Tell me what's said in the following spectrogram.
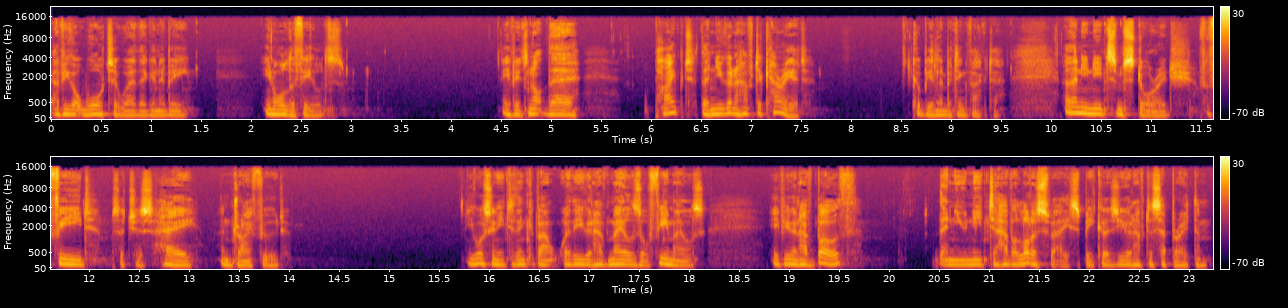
Have you got water where they're going to be? In all the fields. If it's not there piped, then you're going to have to carry it. Could be a limiting factor. And then you need some storage for feed, such as hay and dry food. You also need to think about whether you're going to have males or females. If you're going to have both, then you need to have a lot of space because you're going to have to separate them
